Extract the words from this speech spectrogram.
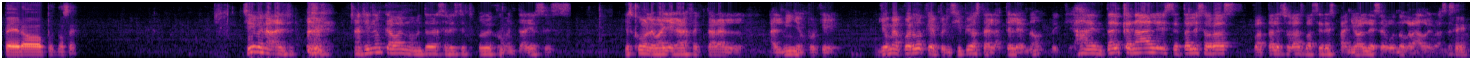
Pero, pues no sé. Sí, bueno, al, fin y al cabo, al momento de hacer este tipo de comentarios, es, es como le va a llegar a afectar al, al niño, porque yo me acuerdo que al principio hasta en la tele, ¿no? De que, ah, en tal canal, de este, tales horas, a tales horas va a ser español de segundo grado va a ser. Sí.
